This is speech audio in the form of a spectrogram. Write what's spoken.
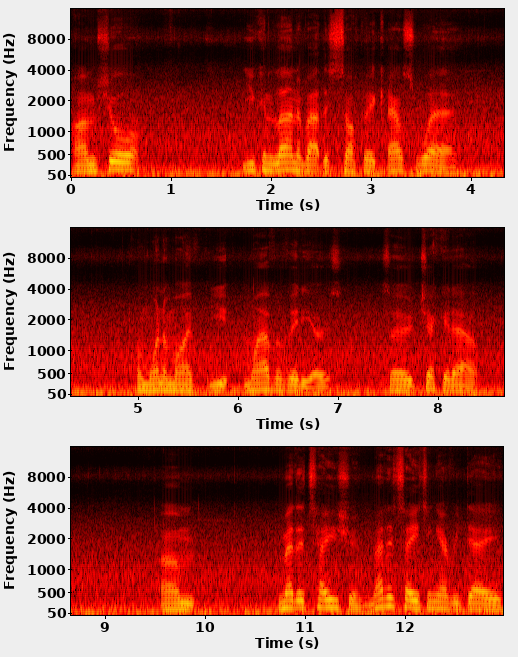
I'm sure you can learn about this topic elsewhere on one of my my other videos so check it out um, meditation. Meditating every day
